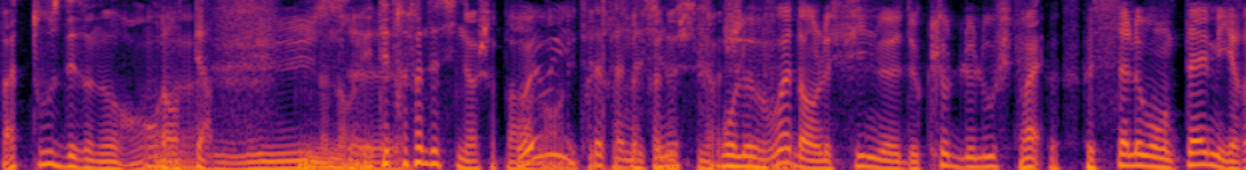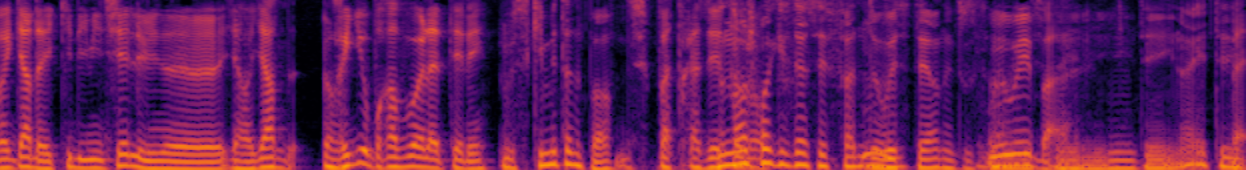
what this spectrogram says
pas tous déshonorants. dans euh. Terminus. Non, non, il euh, était très fan de Cinoche, apparemment. oui, il était très, fan de fan de Cinoche. Cinoche. On le euh. voit dans le film de Claude Lelouch. Ouais. Euh, Salaud on t'aime, il regarde avec Eddie Mitchell, une, euh, il regarde Rio Bravo à la télé. Ce qui m'étonne pas. C'est pas très étonnant. non, je crois qu'il était assez fan de Mm. western et tout ça. Oui, bah. il, était- il a été- Bah,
